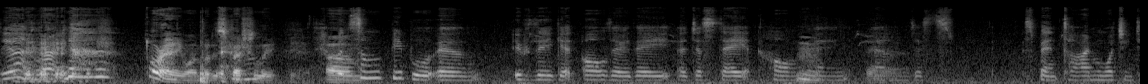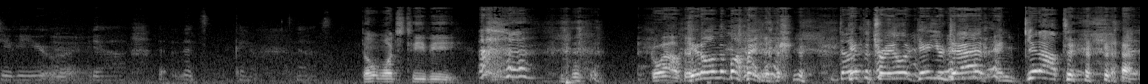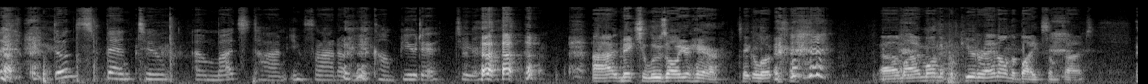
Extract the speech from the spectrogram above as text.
Yeah, right. Or anyone, but especially. but um, some people, um, if they get older, they uh, just stay at home Mm. and Yeah. um, just spend time watching TV or Yeah. yeah, that, that's kind of nice. Don't watch TV. Go out, get on the bike, get the trailer, get your dad, and get out there. Don't spend too uh, much time in front of your computer too. Uh, it makes you lose all your hair. Take a look. um, I'm on the computer and on the bike sometimes.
